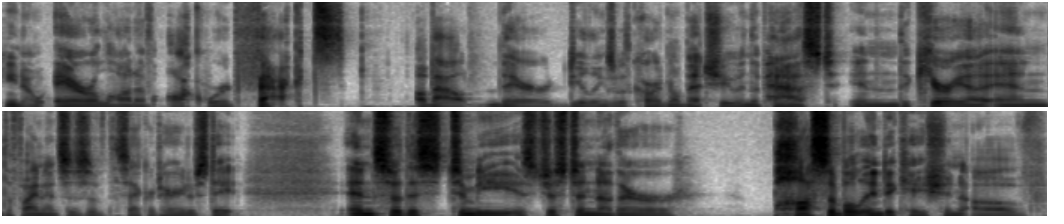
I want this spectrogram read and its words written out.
you know, air a lot of awkward facts about their dealings with Cardinal Becciu in the past in the Curia and the finances of the Secretariat of State. And so this to me is just another possible indication of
